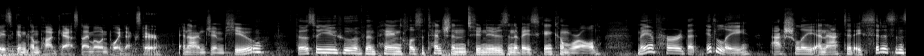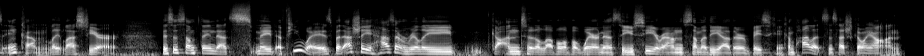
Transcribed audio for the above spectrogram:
Basic Income Podcast. I'm Owen Poindexter. And I'm Jim Pugh. Those of you who have been paying close attention to news in the basic income world may have heard that Italy actually enacted a citizen's income late last year. This is something that's made a few waves, but actually hasn't really gotten to the level of awareness that you see around some of the other basic income pilots and such going on.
